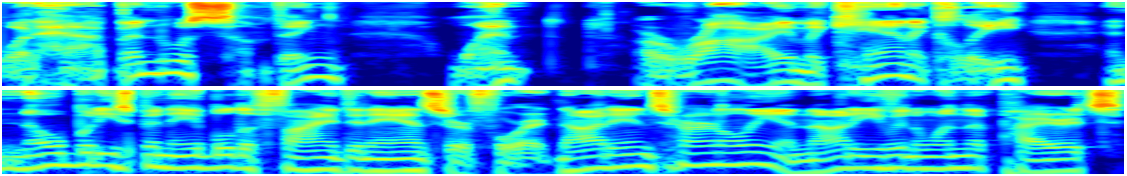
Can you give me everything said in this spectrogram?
what happened was something went awry mechanically, and nobody's been able to find an answer for it. Not internally, and not even when the Pirates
